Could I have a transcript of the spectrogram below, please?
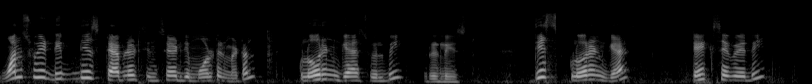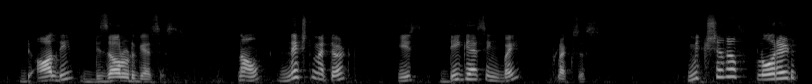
Once we dip these tablets inside the molten metal, chlorine gas will be released. This chlorine gas takes away the all the dissolved gases. Now next method is degassing by fluxes. Mixture of chloride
